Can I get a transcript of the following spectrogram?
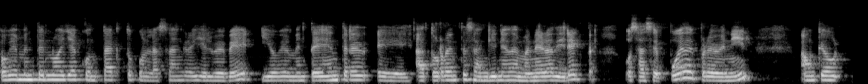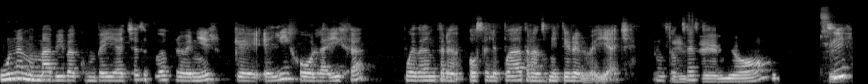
obviamente no haya contacto con la sangre y el bebé y obviamente entre eh, a torrente sanguínea de manera directa. O sea, se puede prevenir, aunque una mamá viva con VIH, se puede prevenir que el hijo o la hija pueda o se le pueda transmitir el VIH. Entonces, ¿En serio? sí.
